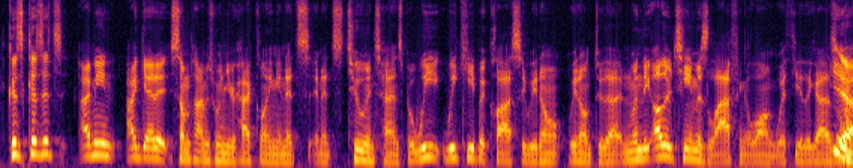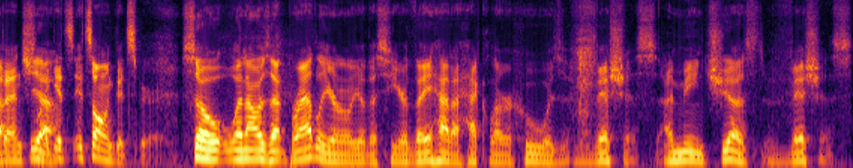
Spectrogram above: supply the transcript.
because because it's. I mean, I get it sometimes when you're heckling and it's and it's too intense, but we we keep it classy. We don't we don't do that. And when the other team is laughing along with you, the guys on the bench, yeah. like it's it's all in good spirit. So when I was at Bradley earlier this year, they had a heckler who was vicious. I mean, just vicious.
